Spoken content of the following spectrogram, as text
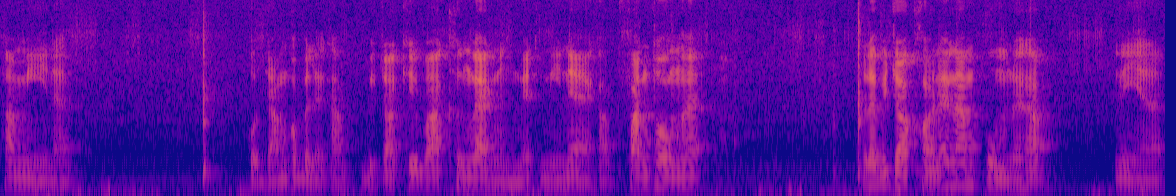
ถ้ามีนะฮะกดย้ำเข้าไปเลยครับบิ๊กจอร์ดคิดว่าครึ่งแรกหนึ่งเม็ดมีแน่ครับ ฟันธงฮะแล้วบิ๊กจอร์ดขอแนะนำกลุ่มเลยครับ นี่ฮะ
